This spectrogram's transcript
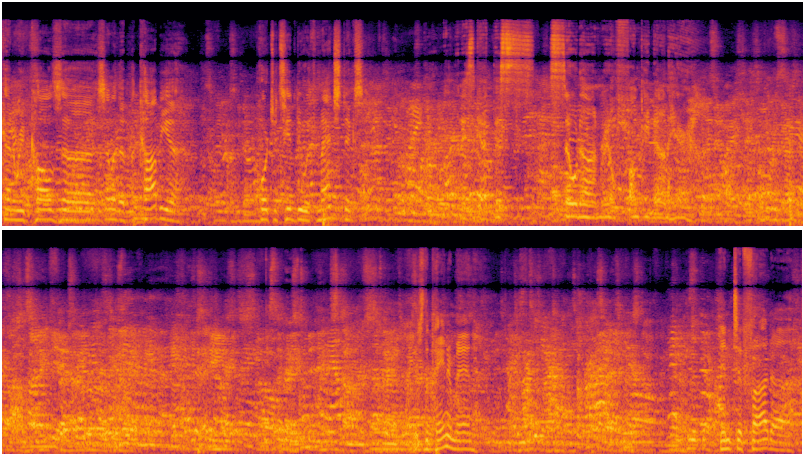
Kind of recalls uh, some of the Picabia portraits he'd do with matchsticks. And he's got this sewed on real funky down here. There's the painter man. Intifada.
